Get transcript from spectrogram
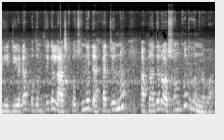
ভিডিওটা প্রথম থেকে লাস্ট পর্যন্ত দেখার জন্য আপনাদের অসংখ্য ধন্যবাদ।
